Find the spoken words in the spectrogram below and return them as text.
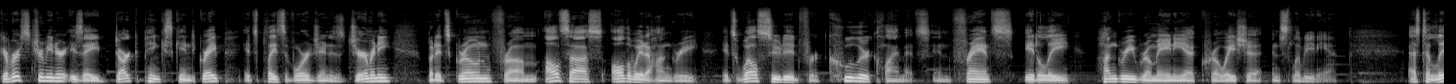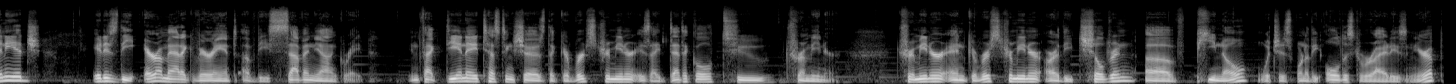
Gewürztraminer is a dark pink skinned grape. Its place of origin is Germany, but it's grown from Alsace all the way to Hungary. It's well suited for cooler climates in France, Italy, Hungary, Romania, Croatia, and Slovenia. As to lineage, it is the aromatic variant of the Savagnin grape. In fact, DNA testing shows that Gewürztraminer is identical to Traminer. Traminer and Gewürztraminer are the children of Pinot, which is one of the oldest varieties in Europe.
